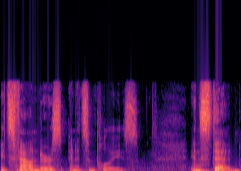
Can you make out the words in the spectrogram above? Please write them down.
its founders, and its employees. Instead,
